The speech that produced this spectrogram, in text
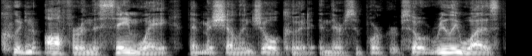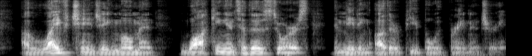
couldn't offer in the same way that Michelle and Joel could in their support group. So it really was a life changing moment walking into those doors and meeting other people with brain injury.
